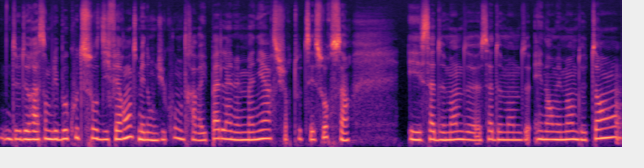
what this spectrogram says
de rassembler beaucoup de sources différentes, mais donc du coup, on ne travaille pas de la même manière sur toutes ces sources. Et ça demande, ça demande énormément de temps.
